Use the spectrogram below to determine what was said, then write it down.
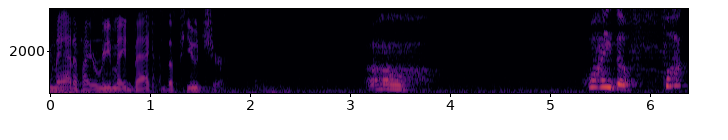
Mad if I remade Back to the Future. Oh. Why the fuck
